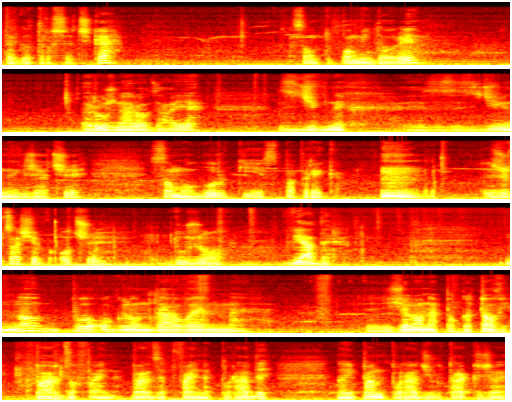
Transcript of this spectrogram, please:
tego troszeczkę. Są tu pomidory różne rodzaje z dziwnych, z dziwnych rzeczy. Są ogórki, jest papryka. Rzuca się w oczy dużo wiader. No, bo oglądałem y, Zielone Pogotowie. Bardzo fajne, bardzo fajne porady. No i pan poradził tak, że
